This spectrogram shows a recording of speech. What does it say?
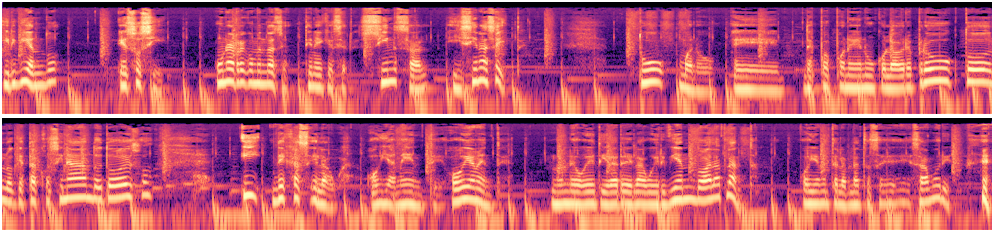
hirviendo, eso sí, una recomendación, tiene que ser sin sal y sin aceite. Tú, bueno, eh, después pones en un colador el producto, lo que estás cocinando y todo eso, y dejas el agua. Obviamente, obviamente, no le voy a tirar el agua hirviendo a la planta. Obviamente la planta se, se va a morir.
